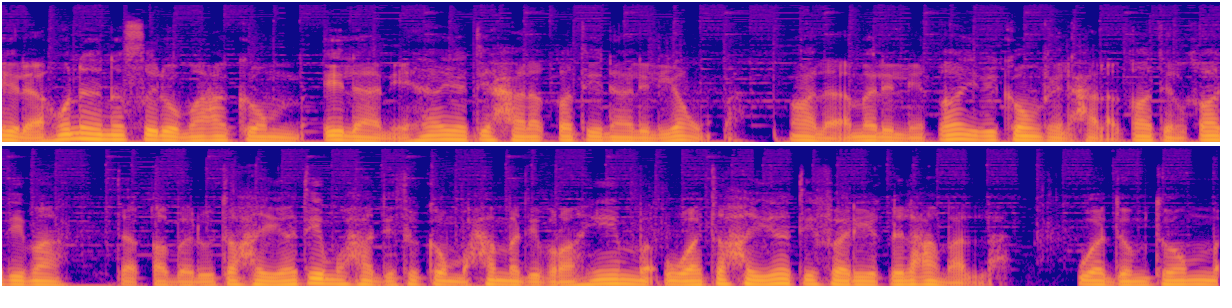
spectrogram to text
إلى هنا نصل معكم إلى نهاية حلقتنا لليوم. على أمل اللقاء بكم في الحلقات القادمة تقبلوا تحيات محدثكم محمد إبراهيم وتحيات فريق العمل. ودمتم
